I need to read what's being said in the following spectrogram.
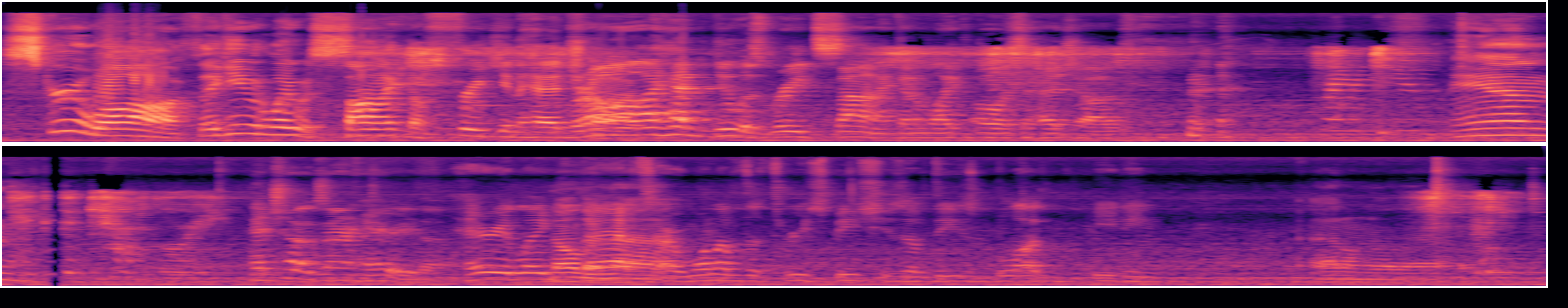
Screw off. They gave it away with Sonic the freaking Hedgehog. Bro, all I had to do was read Sonic, and I'm like, oh, it's a hedgehog. Player two. Man. Pick a category. Hedgehogs aren't hairy though. Hairy leg No, bats not. are one of the three species of these blood eating. I don't know that.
